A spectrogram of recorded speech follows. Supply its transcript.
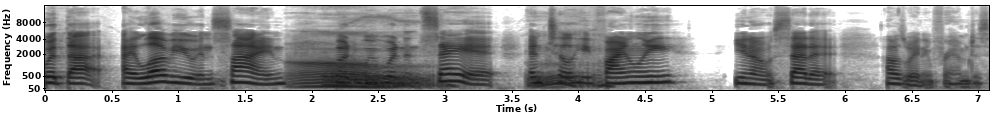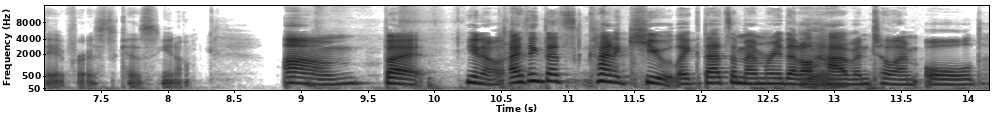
with that I love you in sign. but we Oh. wouldn't say it until he finally, you know, said it. I was waiting for him to say it first because, you know. Um, but you know, I think that's kind of cute. Like that's a memory that I'll Yeah. have until I'm old.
